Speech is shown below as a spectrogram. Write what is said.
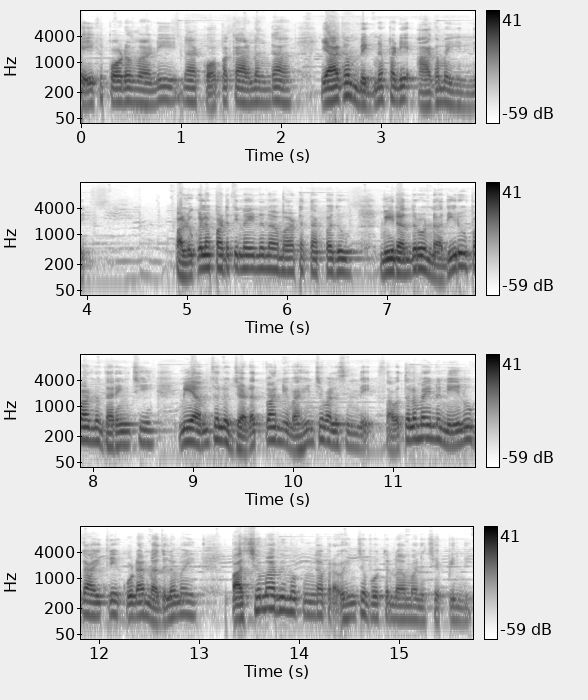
చేయకపోవడం వాడి నా కోప కారణంగా యాగం విఘ్నపడి ఆగమయ్యింది. పలుకుల పడితినైన నా మాట తప్పదు. మీరందరూ నదీ రూపాలను ధరించి మీ అంశలు జడత్వాన్ని వహించవలసింది. సవతులమైన నేను గాయత్రి కూడా నదులమై పశ్చిమాభిముఖంగా ప్రవహించబోతున్నామని చెప్పింది.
